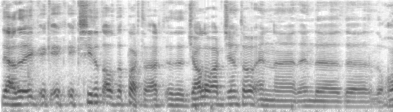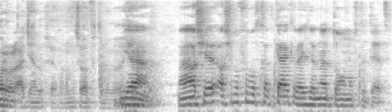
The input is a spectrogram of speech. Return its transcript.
ja, de- ik, ik, ik, ik zie dat altijd apart. De, de Giallo Argento en, eh, en de, de, de horror Argento, zeg maar, om het zo even te noemen. Ja, maar als je, als je bijvoorbeeld gaat kijken weet je, naar Dawn of the Dead.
